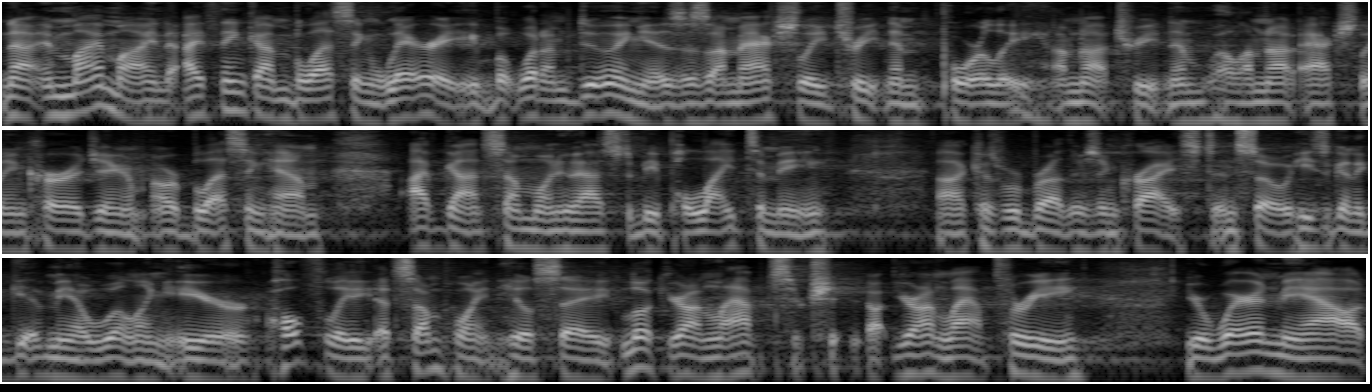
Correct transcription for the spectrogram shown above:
Now, in my mind, I think I'm blessing Larry, but what I'm doing is, is I'm actually treating him poorly. I'm not treating him well. I'm not actually encouraging him or blessing him. I've got someone who has to be polite to me because uh, we're brothers in Christ. And so he's going to give me a willing ear. Hopefully, at some point, he'll say, Look, you're on lap, you're on lap three, you're wearing me out.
